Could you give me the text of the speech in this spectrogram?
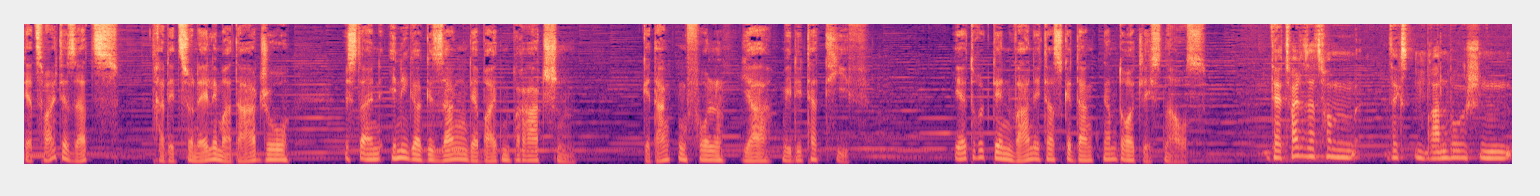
Der zweite Satz, traditionell im Adagio, ist ein inniger Gesang der beiden Bratschen, gedankenvoll, ja meditativ. Er drückt den Vanitas-Gedanken am deutlichsten aus. Der zweite Satz vom sechsten Brandenburgischen,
